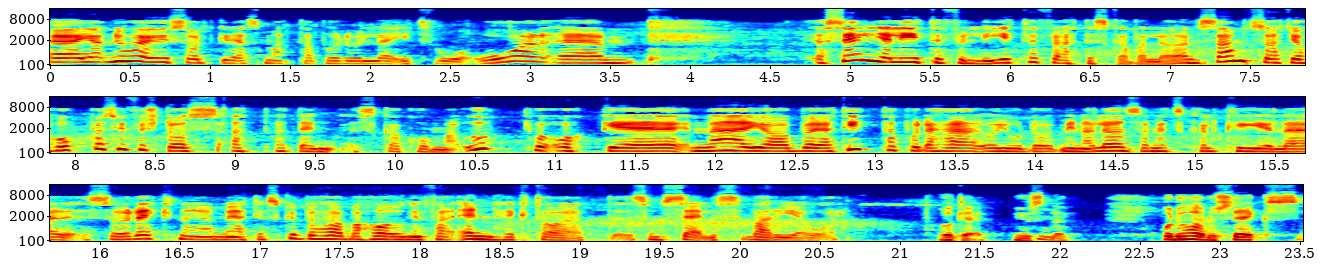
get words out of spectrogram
Eh, ja, nu har jag ju sålt gräsmatta på rulle i två år. Ehm, Jag säljer lite för lite för att det ska vara lönsamt så att jag hoppas ju förstås att, att den ska komma upp och eh, när jag började titta på det här och gjorde mina lönsamhetskalkyler så räknar jag med att jag skulle behöva ha ungefär en hektar att, som säljs varje år. Okej, just det. Och då har du sex,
